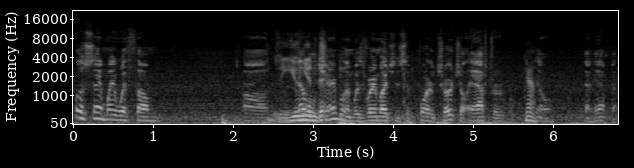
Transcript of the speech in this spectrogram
well the same way with um. Uh, was a Union Neville Chamberlain was very much in support of Churchill after Yeah. you know that happened.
